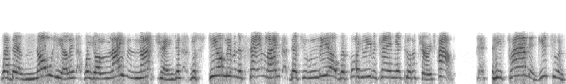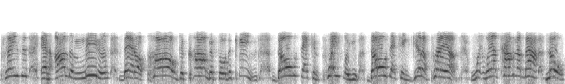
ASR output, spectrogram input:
where there's no healing, where your life is not changing. You're still living the same life that you lived before you even came into the church house. He's trying to get you in places and under leaders that are called to come before the king. Those that can pray for you, those that can get a prayer. We're talking about no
